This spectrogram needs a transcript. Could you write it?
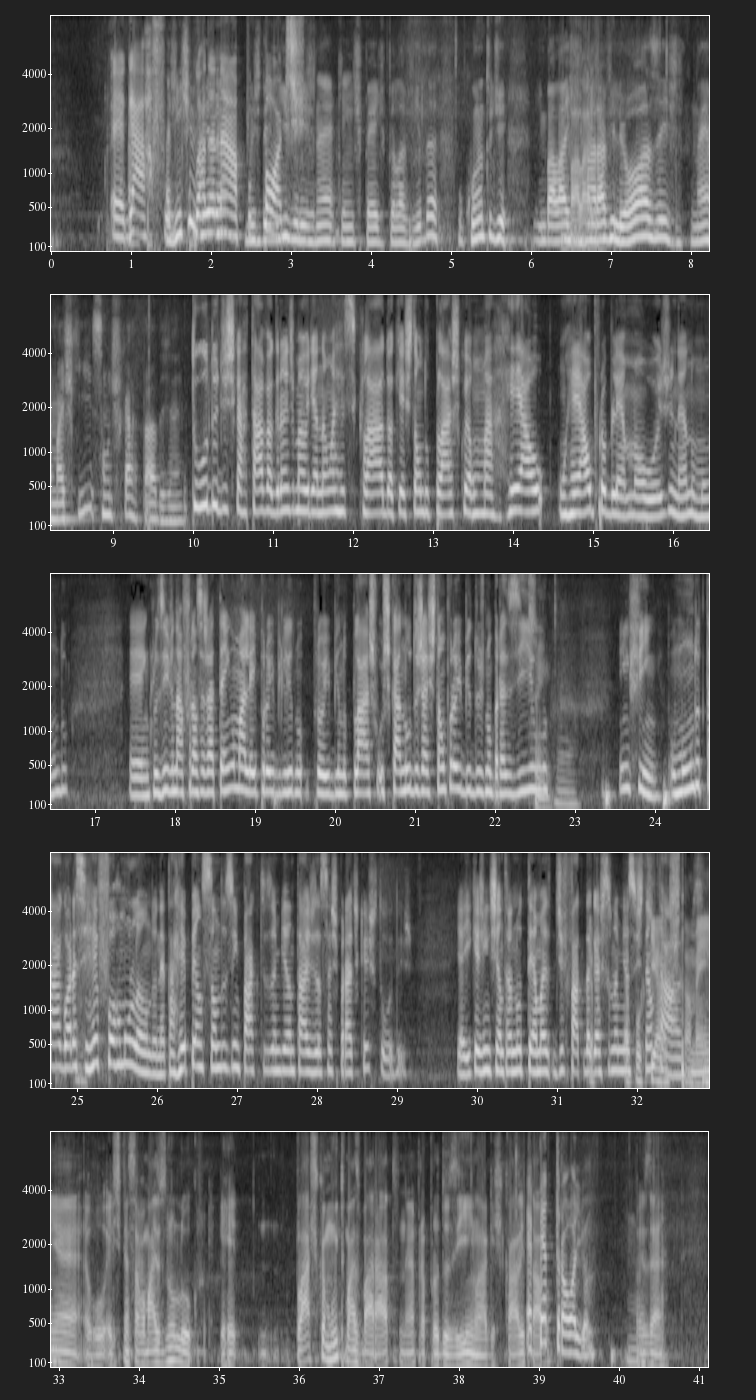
É, garfo, a gente guardanapo, vê, né, pote. né, que a gente pede pela vida, o quanto de embalagens Embalagem. maravilhosas, né, mas que são descartadas, né? Tudo descartável, a grande maioria não é reciclado. A questão do plástico é uma real, um real problema hoje, né, no mundo. É, inclusive na França já tem uma lei proibindo, proibindo plástico. Os canudos já estão proibidos no Brasil. Sim. É. Enfim, o mundo está agora se reformulando, né? Está repensando os impactos ambientais dessas práticas todas. E aí que a gente entra no tema, de fato, da é, gastronomia é sustentável. Antes também é, eles pensavam mais no lucro. Plástico é muito mais barato, né, para produzir em larga escala e é tal. É petróleo. Pois é.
